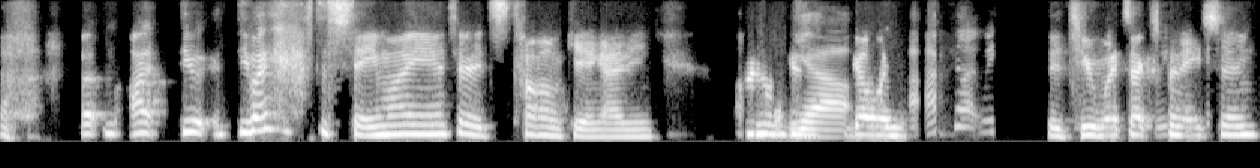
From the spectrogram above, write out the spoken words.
uh, but I do. Do I have to say my answer? It's Tom King. I mean, I'm not yeah. Going. I feel like we. The too much explanation.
